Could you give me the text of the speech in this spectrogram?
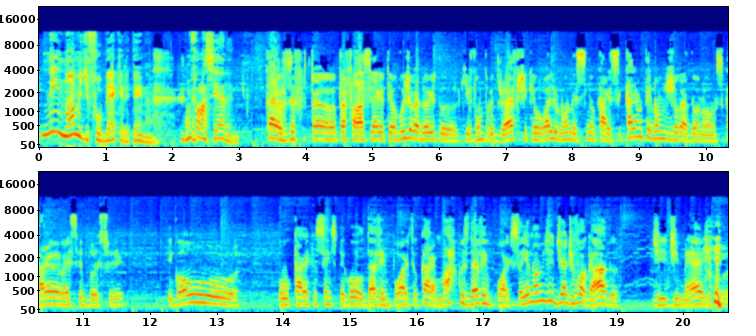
Nem nome de fullback ele tem, né? Vamos falar sério. Cara, você, pra, pra falar sério, tem alguns jogadores do, que vão pro draft que eu olho o nome assim, eu, cara, esse cara não tem nome de jogador, não. Esse cara vai ser bust. Ele, igual o, o cara que o Saints pegou, o Davenport. O cara, Marcos Davenport. Isso aí é nome de, de advogado, de, de médico.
